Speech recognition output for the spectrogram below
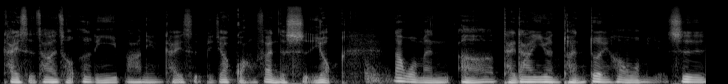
开始，它会从二零一八年开始比较广泛的使用。那我们呃台大医院团队哈，我们也是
